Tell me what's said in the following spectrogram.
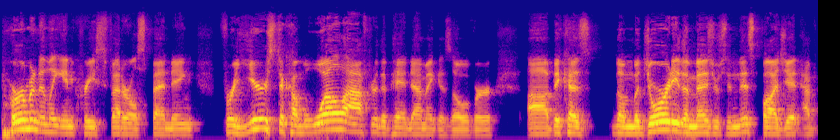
permanently increase federal spending for years to come, well after the pandemic is over, uh, because the majority of the measures in this budget have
